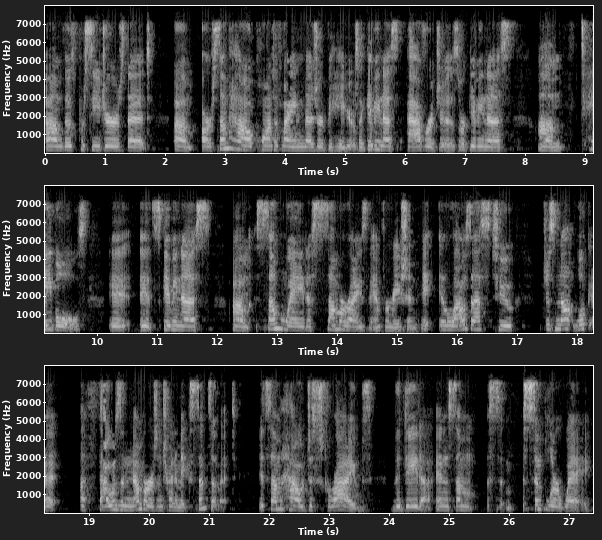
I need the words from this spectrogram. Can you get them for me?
um, those procedures that um, are somehow quantifying measured behaviors, like giving us averages or giving us um, tables. It, it's giving us um, some way to summarize the information. It, it allows us to just not look at a thousand numbers and try to make sense of it. It somehow describes the data in some simpler way.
